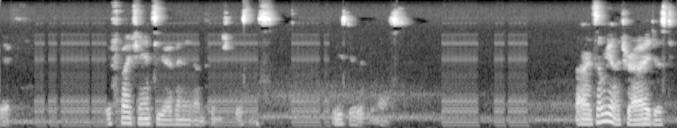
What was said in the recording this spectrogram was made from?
If, if by chance you have any unfinished business, please do what you must. Alright, so I'm gonna try just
